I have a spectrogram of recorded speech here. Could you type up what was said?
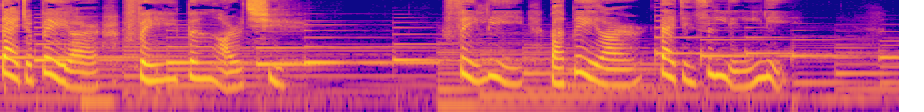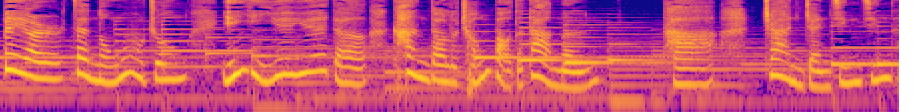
带着贝尔飞奔而去。费力把贝尔带进森林里，贝尔在浓雾中隐隐约约地看到了城堡的大门，他战战兢兢地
